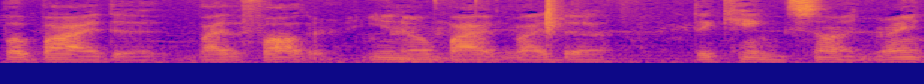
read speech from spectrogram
but by the by the Father. You know, by by the the King's Son, right?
